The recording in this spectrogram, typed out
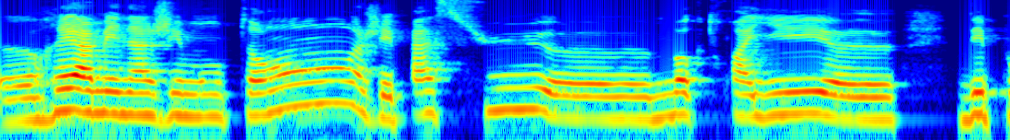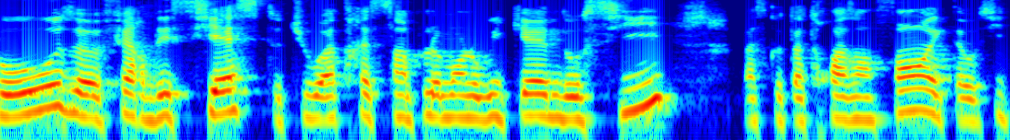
euh, réaménager mon temps, j'ai pas su euh, m'octroyer euh, des pauses, faire des siestes, tu vois, très simplement le week-end aussi, parce que tu as trois enfants et que tu as aussi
